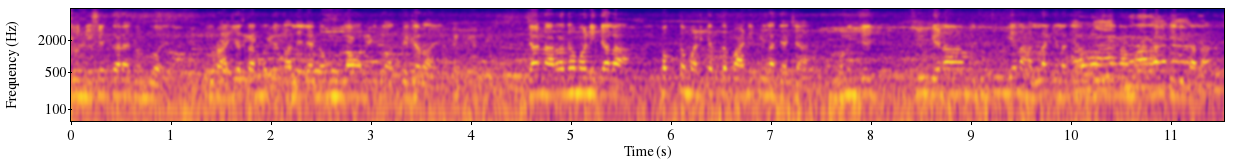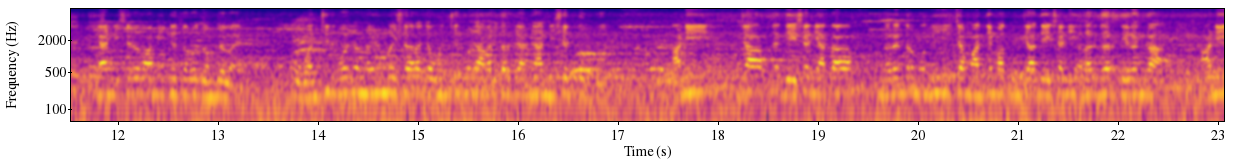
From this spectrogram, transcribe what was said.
जो निषेध करायला जमलो आहे तो राजस्थानमध्ये झालेल्या नऊ मुलावरती जो अत्याचार आहे ज्या नाराधमाने त्याला फक्त मडक्यातलं पाणी पिला त्याच्या म्हणून जे जीव घेणा म्हणजे जीव घेणा हल्ला केला त्या जीवघेणा मारहाण केली त्याला या निषेधात आम्ही इथे सर्व जमलेलो आहे. वंचित बहुजन नवी मुंबई शहराच्या वंचित बहुजन आघाडीतर्फे आम्ही हा निषेध करतो आणि ज्या आपल्या देशाने आता नरेंद्र मोदीच्या माध्यमातून ज्या देशाने हर घर तिरंगा आणि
